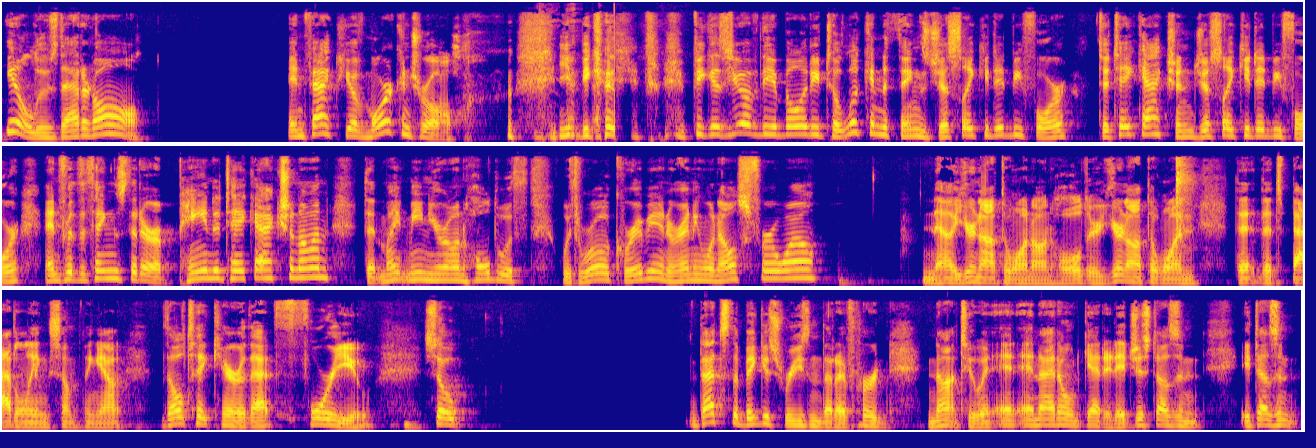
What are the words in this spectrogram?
You don't lose that at all. In fact, you have more control. because because you have the ability to look into things just like you did before, to take action just like you did before, and for the things that are a pain to take action on, that might mean you're on hold with with Royal Caribbean or anyone else for a while. Now you're not the one on hold, or you're not the one that, that's battling something out. They'll take care of that for you. So that's the biggest reason that I've heard not to, and, and I don't get it. It just doesn't. It doesn't.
